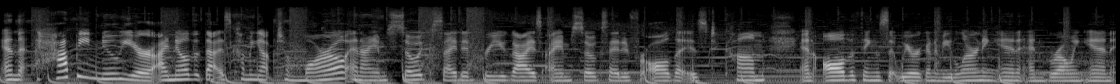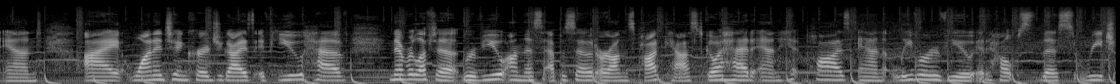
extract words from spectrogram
and happy new year. I know that that is coming up tomorrow and I am so excited for you guys. I am so excited for all that is to come and all the things that we are going to be learning in and growing in and I wanted to encourage you guys if you have never left a review on this episode or on this podcast, go ahead and hit pause and leave a review. It helps this reach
